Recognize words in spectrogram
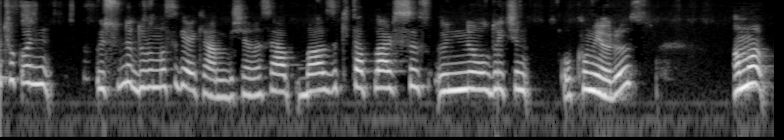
o çok ön- üstünde durulması gereken bir şey. Mesela bazı kitaplar sırf ünlü olduğu için okumuyoruz. Ama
